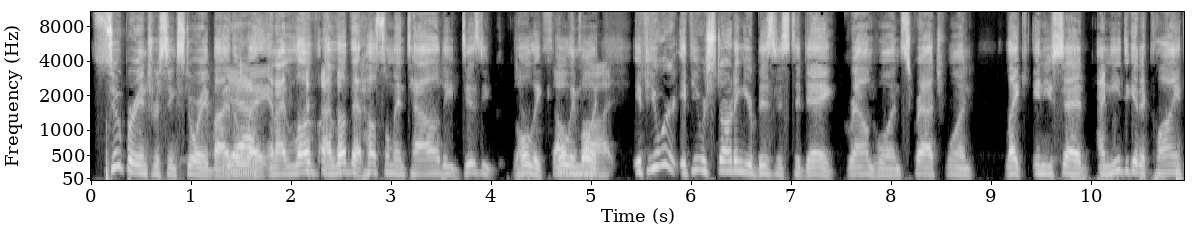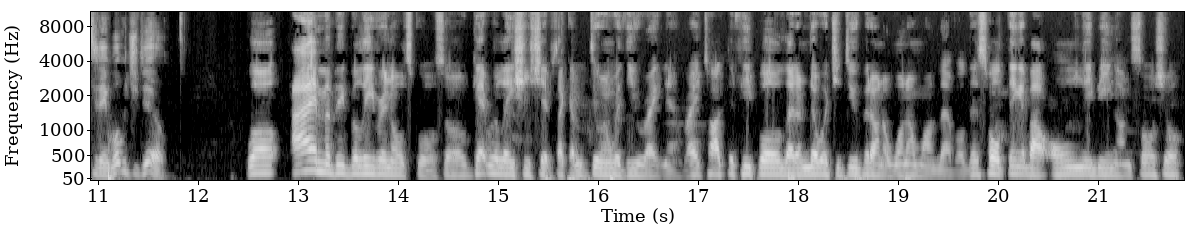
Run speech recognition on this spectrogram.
super interesting story, by the way. And I love I love that hustle mentality. Disney, holy holy moly! If you were if you were starting your business today, ground one, scratch one, like, and you said, I need to get a client today, what would you do? Well, I'm a big believer in old school. So get relationships like I'm doing with you right now, right? Talk to people, let them know what you do, but on a one on one level. This whole thing about only being on social,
